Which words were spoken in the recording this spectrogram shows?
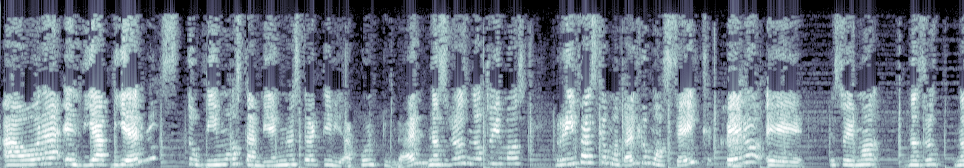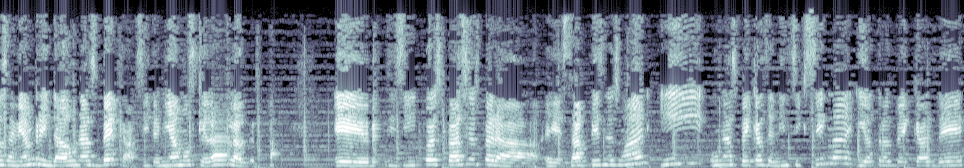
Ahora el día viernes tuvimos también nuestra actividad cultural. Nosotros no tuvimos rifas como tal, como Sake, pero eh, estuvimos, nosotros nos habían brindado unas becas y teníamos que darlas, ¿verdad? Eh, 25 espacios para eh, SAP Business One y unas becas de Lean Six Sigma y otras becas de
